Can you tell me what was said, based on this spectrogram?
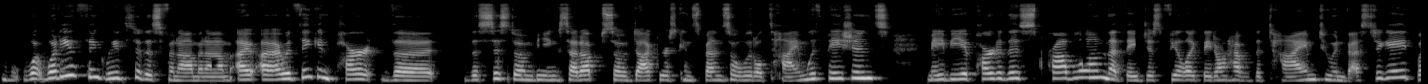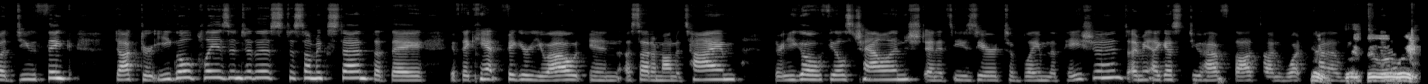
what what do you think leads to this phenomenon? I I would think in part the the system being set up so doctors can spend so little time with patients may be a part of this problem that they just feel like they don't have the time to investigate. But do you think dr eagle plays into this to some extent that they if they can't figure you out in a set amount of time their ego feels challenged and it's easier to blame the patient? I mean i guess do you have thoughts on what wait, kind of wait, wait, wait, wait.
